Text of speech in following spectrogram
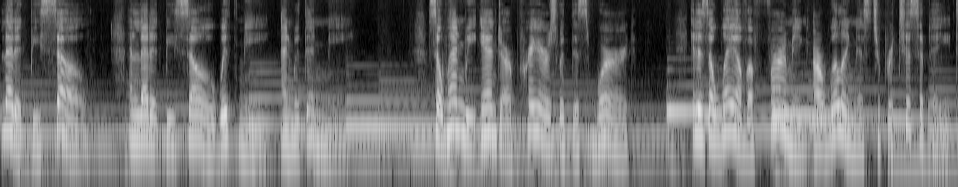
Let it be so, and let it be so with me and within me. So when we end our prayers with this word, it is a way of affirming our willingness to participate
